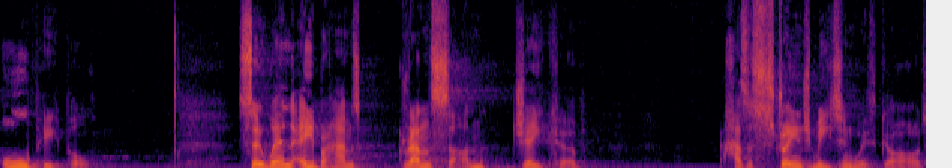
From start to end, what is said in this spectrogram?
all people. So when Abraham's grandson, Jacob, has a strange meeting with God,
